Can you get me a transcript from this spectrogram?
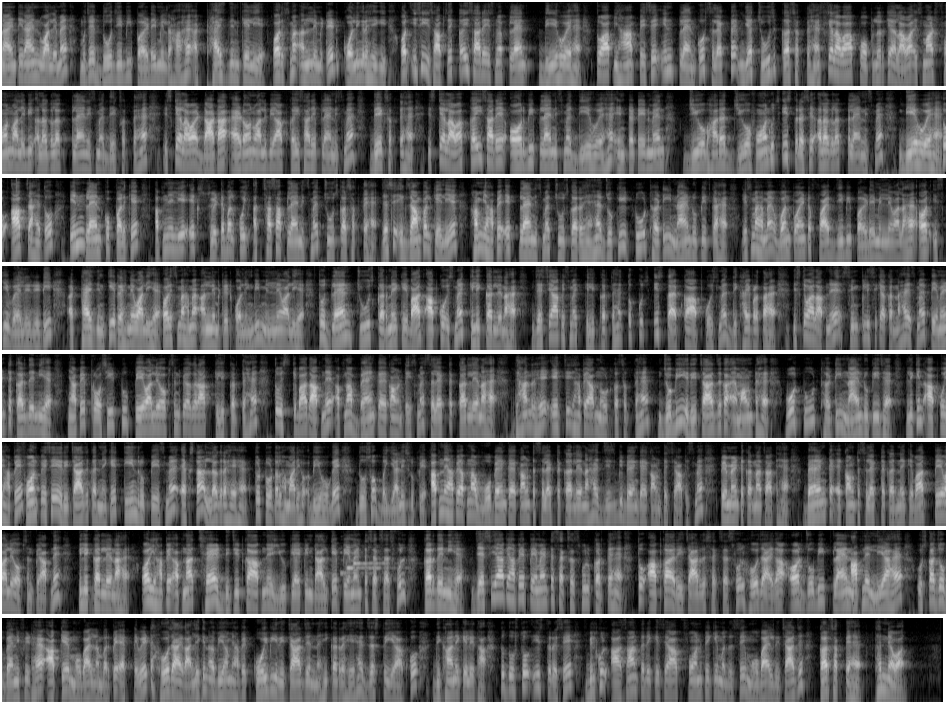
वाले में मुझे दो पर डे मिल रहा है अट्ठाईस दिन के लिए और इसमें अनलिमिटेड कॉलिंग रहेगी। और इसी हिसाब से कई सारे इसमें प्लान दिए हुए हैं तो आप यहाँ पे से इन प्लान को सिलेक्ट या चूज़ कर सकते हैं। इसके अलावा पॉपुलर के अलावा स्मार्टफ़ोन वाले भी अलग अलग प्लान इसमें देख सकते हैं। इसके अलावा डाटा एड ऑन वाले भी आप कई सारे प्लान इसमें देख सकते हैं। इसके अलावा कई सारे और भी प्लान इसमें दिए हुए हैं इंटरटेनमेंट जियो भारत, जियो फ़ोन कुछ इस तरह से अलग अलग प्लान इसमें दिए हुए हैं। तो आप चाहे तो इन प्लान को पढ़ के अपने लिए एक सुइटेबल कोई अच्छा सा प्लान इसमें चूज़ कर सकते हैं। जैसे एग्ज़ाम्पल के लिए हम यहाँ पे एक प्लान इसमें चूज़ कर रहे हैं, जो कि टू थर्टी नाइन रुपीज़ का है। इसमें हमें one point five G B per day मिलने वाला है और इसकी वैलिडिटी अट्ठाईस दिन की रहने वाली है और इसमें हमें अनलिमिटेड कॉलिंग भी मिलने वाली है। तो प्लान चूज़ करने के बाद आपको इसमें क्लिक कर लेना है। जैसे आप इसमें क्लिक करते हैं तो कुछ इस टाइप का आपको इसमें दिखाई पड़ता है। इसके बाद आपने सिंपली से क्या करना है, इसमें पेमेंट कर देनी है। यहाँ पे प्रोसीड टू पे वाले ऑप्शन पे अगर आप क्लिक करते हैं तो इसके बाद आपने अपना बैंक अकाउंट इसमें सेलेक्ट कर लेना है। ध्यान रहे, एक चीज़ यहाँ पे आप नोट कर सकते हैं, जो भी रिचार्ज का अमाउंट है वो टू थर्टी नाइन रुपीज़ है। लेकिन आपको यहाँ पे फ़ोन पे से रिचार्ज करने के तीन रुपये इसमें एक्स्ट्रा लग रहे हैं। तो टोटल हमारे अभी हो गए दो सौ बयालीस रुपये। आपने यहाँ पे अपना वो बैंक अकाउंट सेलेक्ट कर लेना है। जिस भी बैंक अकाउंट से आप इसमें पेमेंट करना चाहते हैं बैंक अकाउंट सेलेक्ट करने के बाद पे वाले ऑप्शन पे आपने क्लिक कर लेना है। और यहाँ पे अपना छः डिजिट का आपने यूपीआई पिन डाल के पेमेंट सक्सेसफुल कर देनी है। जैसे ही आप यहाँ पे पेमेंट सक्सेसफुल करते हैं तो आपका रिचार्ज सक्सेसफुल हो जाएगा। और जो भी प्लान आपने लिया है उसका जो बेनिफिट है, आपके मोबाइल नंबर पे एक्टिवेट हो जाएगा। लेकिन अभी हम यहाँ पे कोई भी रिचार्ज नहीं कर रहे हैं जस्ट ये आपको दिखाने के लिए था। तो दोस्तों, इस तरह से बिल्कुल आसान तरीके से आप फ़ोनपे की मदद से मोबाइल रिचार्ज कर सकते हैं। धन्यवाद।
